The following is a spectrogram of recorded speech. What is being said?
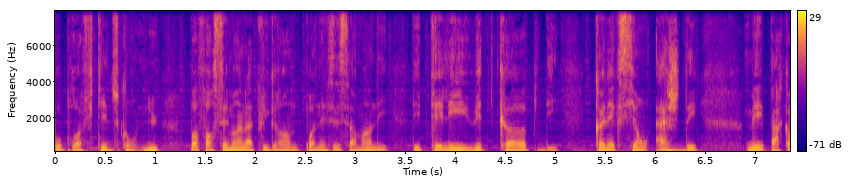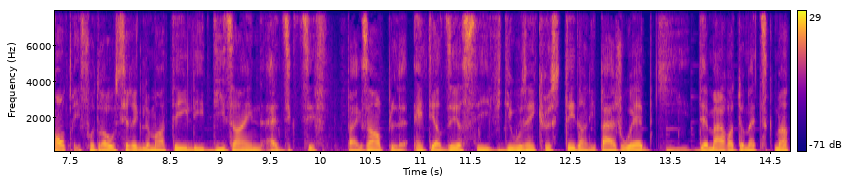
pour profiter du contenu. Pas forcément la plus grande, pas nécessairement des, télé 8K puis des connexions HD. Mais par contre, il faudra aussi réglementer les designs addictifs. Par exemple, interdire ces vidéos incrustées dans les pages web qui démarrent automatiquement,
